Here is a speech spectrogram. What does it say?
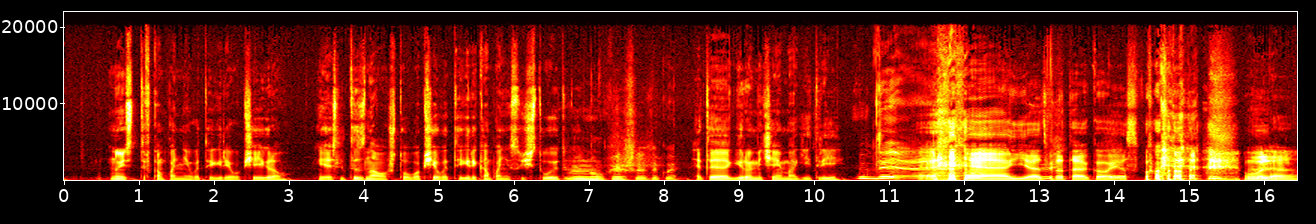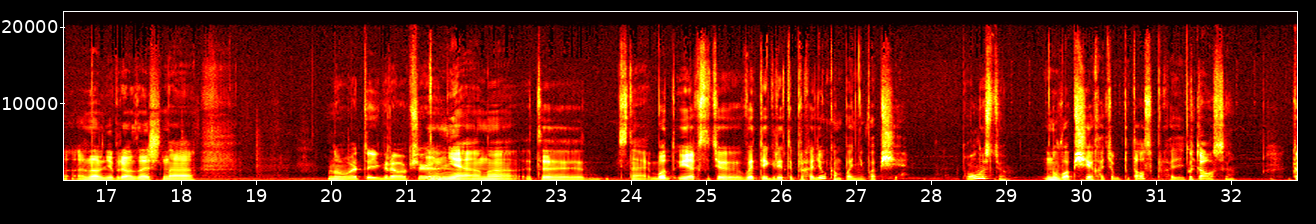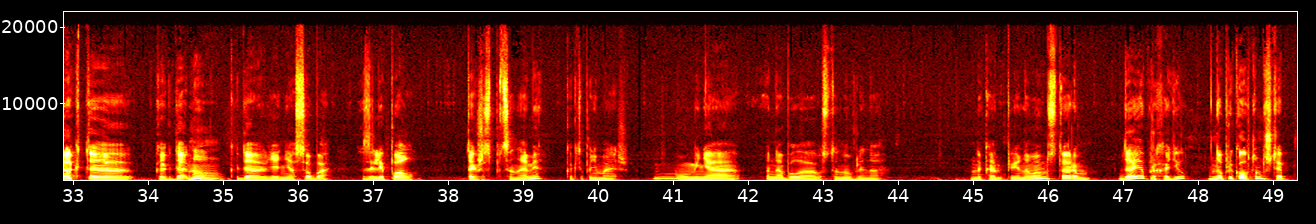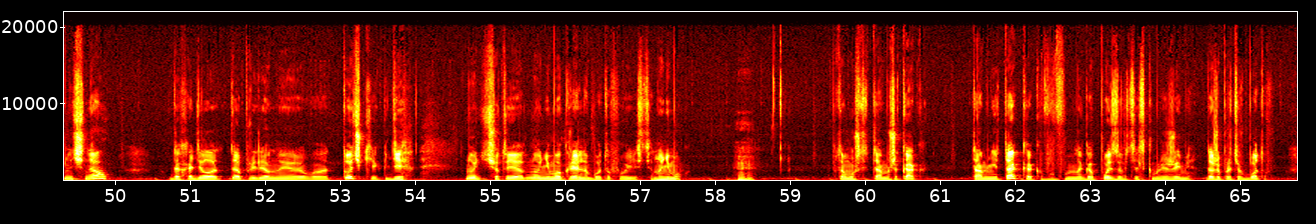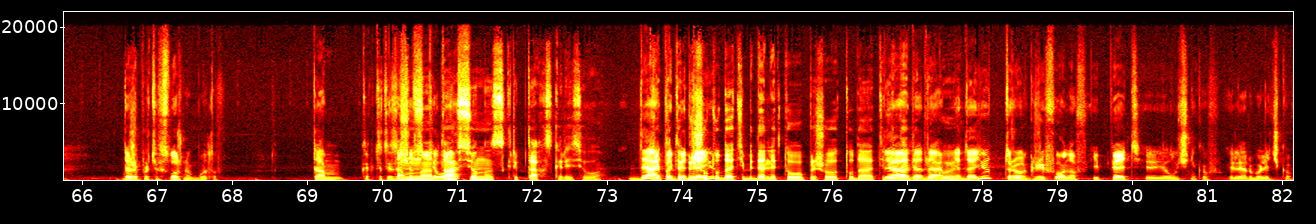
Ну, если ты в компании в этой игре вообще играл, если ты знал, что вообще в этой игре компании существует, Ну, конечно, такое. это Герой Меча и Магии 3. Да. Я про такое вспомнил. Бля, она мне прям, знаешь, на... Ну, эта игра вообще... Не, она, это, не знаю. Вот я, кстати, в этой игре ты проходил компании вообще? Полностью Ну, вообще хотя бы пытался проходить? пытался. Как-то, когда, ну, когда я не особо залипал также с пацанами, как ты понимаешь, у меня она была установлена на компе на моем старом. Да, я проходил, но прикол в том, что я начинал, доходил до определенной точки, где, ну, что-то я, ну, не мог реально ботов вывести, ну, не мог. Потому что там же как? Там не так, как в многопользовательском режиме, даже против ботов. Даже против сложных ботов. Там как-то ты за счет Там, на, скилла... там все на скриптах, скорее всего. Да, типа тебе ты пришел дают- туда, тебе дали то, пришел туда, тебе Да, дали да, да. другое. Мне дают трех грифонов и пять э, лучников или арбалетчиков.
